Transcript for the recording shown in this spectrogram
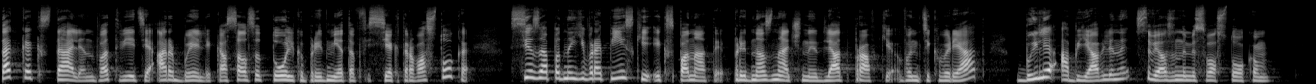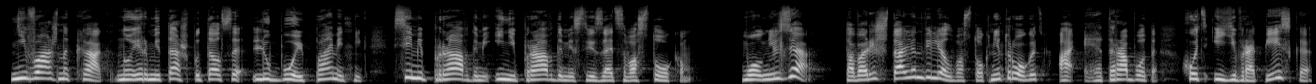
Так как Сталин в ответе Арбели касался только предметов сектора Востока, все западноевропейские экспонаты, предназначенные для отправки в антиквариат, были объявлены связанными с Востоком. Неважно как, но Эрмитаж пытался любой памятник всеми правдами и неправдами связать с Востоком. Мол, нельзя. Товарищ Сталин велел Восток не трогать, а эта работа, хоть и европейская,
